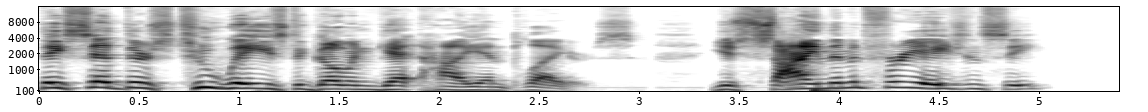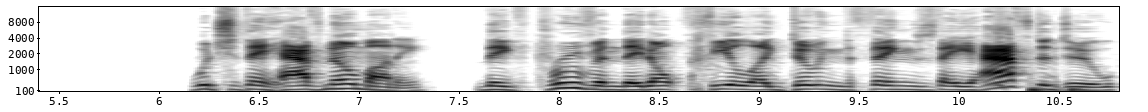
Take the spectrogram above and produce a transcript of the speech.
they said there's two ways to go and get high end players you sign them in free agency which they have no money. They've proven they don't feel like doing the things they have to do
